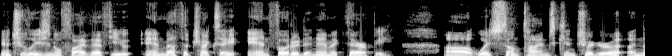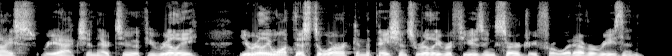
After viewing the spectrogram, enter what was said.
intralesional 5-FU and methotrexate and photodynamic therapy, uh, which sometimes can trigger a, a, nice reaction there too. If you really you really want this to work and the patient's really refusing surgery for whatever reason,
